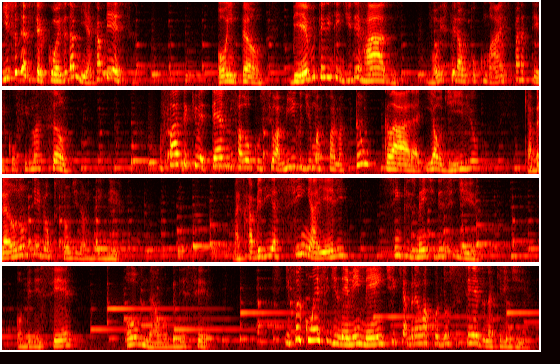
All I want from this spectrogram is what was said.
Isso deve ser coisa da minha cabeça. Ou então, devo ter entendido errado. Vou esperar um pouco mais para ter confirmação. O fato é que o Eterno falou com seu amigo de uma forma tão clara e audível que Abraão não teve a opção de não entender. Mas caberia sim a ele simplesmente decidir obedecer ou não obedecer. E foi com esse dilema em mente que Abraão acordou cedo naquele dia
